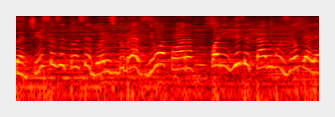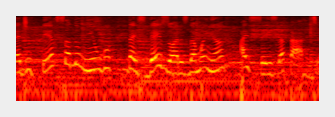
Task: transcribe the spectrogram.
Santistas e torcedores do Brasil afora podem visitar o Museu Pelé de terça a domingo, das 10 horas da manhã às 6 da tarde.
